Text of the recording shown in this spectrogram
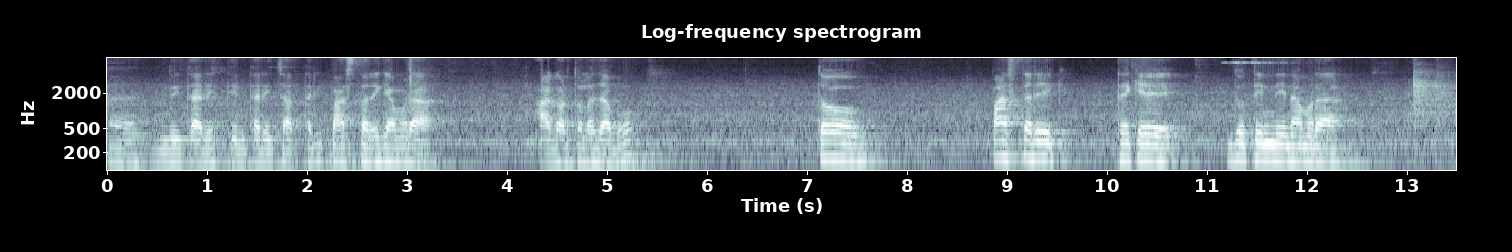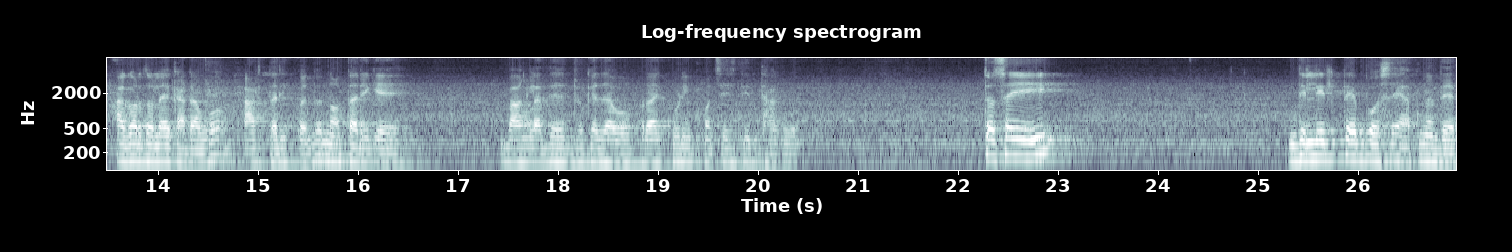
হ্যাঁ, দুই তারিখ তিন তারিখ চার তারিখ পাঁচ তারিখে আমরা আগরতলা যাব। তো পাঁচ তারিখ থেকে দু তিন দিন আমরা আগরতলায় কাটাবো। আট তারিখ পর্যন্ত, ন তারিখে বাংলাদেশ ঢুকে যাব, প্রায় কুড়ি, পঁচিশ দিন থাকব। তো সেই দিল্লিতে বসে আপনাদের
